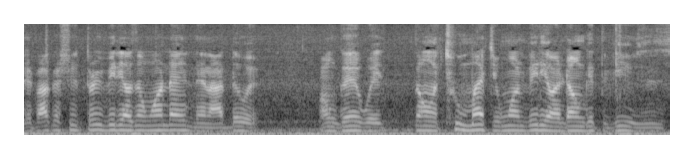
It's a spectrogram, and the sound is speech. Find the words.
If I could shoot three videos in one day, then I do it. I'm good with throwing too much in one video and don't get the views. It's,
